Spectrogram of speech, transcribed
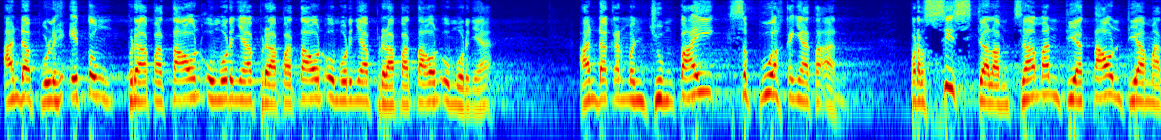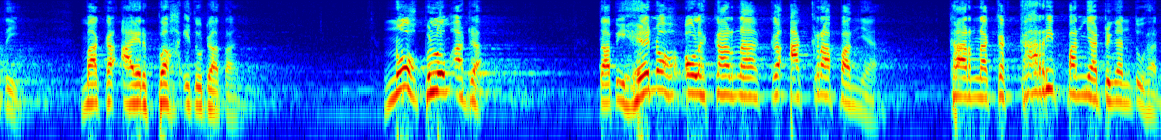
Anda boleh hitung berapa tahun umurnya, berapa tahun umurnya, berapa tahun umurnya. Anda akan menjumpai sebuah kenyataan persis dalam zaman dia tahun dia mati, maka air bah itu datang. Nuh belum ada, tapi Henoh oleh karena keakrapannya, karena kekaripannya dengan Tuhan,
